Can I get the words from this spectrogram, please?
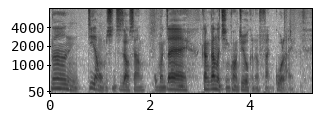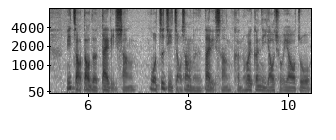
那既然我们是制造商，我们在刚刚的情况就有可能反过来，你找到的代理商或自己找上门的代理商，可能会跟你要求要做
